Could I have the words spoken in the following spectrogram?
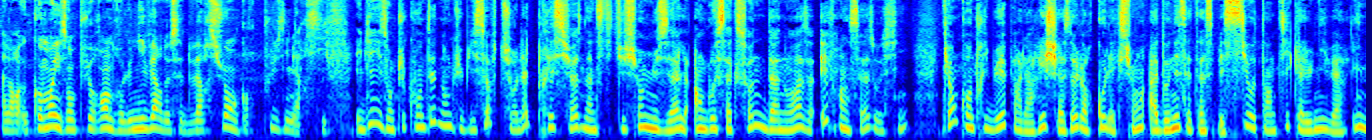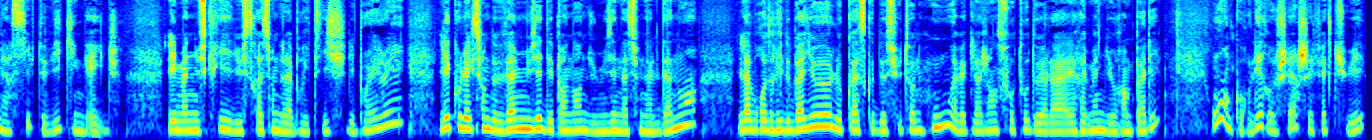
Alors, comment ils ont pu rendre l'univers de cette version encore plus immersif? Eh bien, ils ont pu compter donc Ubisoft sur l'aide précieuse d'institutions muséales anglo-saxonnes, danoises et françaises aussi, qui ont contribué par la richesse de leur collection à donner cet aspect si authentique à l'univers immersif de Viking Age. Les manuscrits et illustrations de la British Library, les collections de 20 musées dépendants du Musée national danois, la broderie de Bayeux, le casque de Avec l'agence photo de la RMN du Grand ou encore les recherches effectuées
